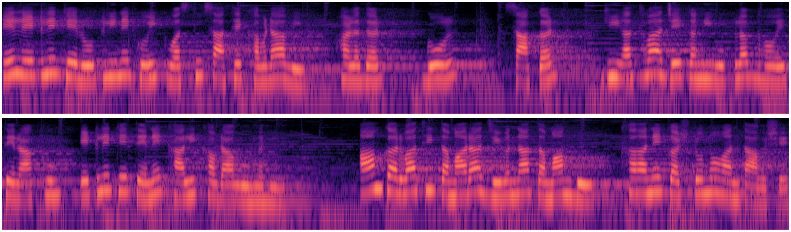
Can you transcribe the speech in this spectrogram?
એલ એટલે કે રોટલીને કોઈક વસ્તુ સાથે ખવડાવી, હળદર, ગોળ, સાકર, ઘી અથવા જે કંઈ ઉપલબ્ધ હોય તે રાખવું, એટલે કે તેને ખાલી ખવડાવવું નહીં. આમ કરવાથી તમારા જીવનના તમામ દુઃખ અને કષ્ટોનો અંત આવશે.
